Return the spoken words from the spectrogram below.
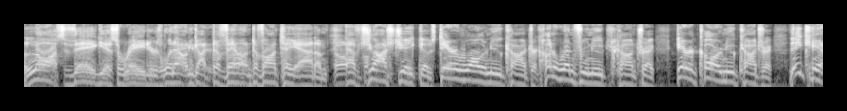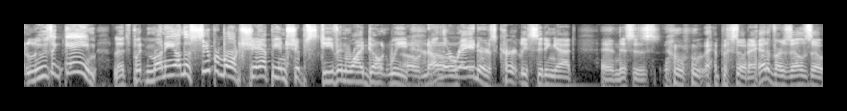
Las Vegas Raiders went out and got Devon, Davante Adams, oh. have Josh Jacobs, Darren Waller new contract, Hunter Renfrow new contract, Derek Carr new contract. They can't lose a game. Let's put money on the Super Bowl championship, Steven. Why don't we? Oh, no. On the Raiders, currently sitting at, and this is episode ahead of ourselves. So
